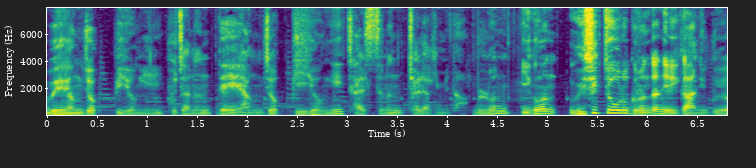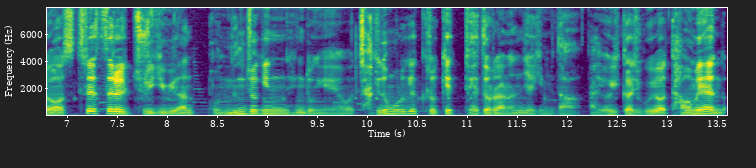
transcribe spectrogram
외향적 B형이 부자는 내향적 B형이 잘 쓰는 전략입니다. 물론 이건 의식적으로 그런다는 얘기가 아니고요. 스트레스를 줄이기 위한 본능적인 행동이에요. 자기도 모르게 그렇게 되더라는 얘기입니다. 아, 여기까지고요. 다음엔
